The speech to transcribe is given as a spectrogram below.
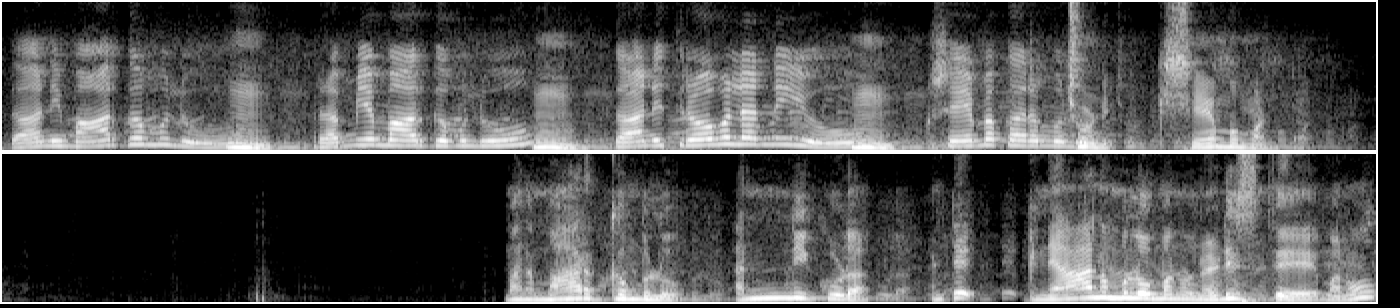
దాని మార్గములు. రమ్య మార్గములు. దాని త్రోవలన్నీ. క్షేమకరములు. చూడండి క్షేమం అంట మన మార్గములు అన్నీ కూడా అంటే జ్ఞానములో మనం నడిస్తే మనం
